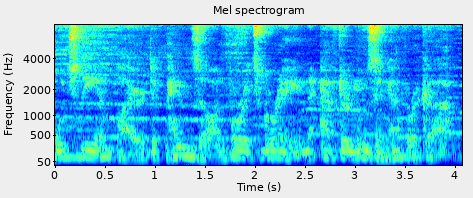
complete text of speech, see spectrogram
which the Empire depends on for its grain after losing Africa.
